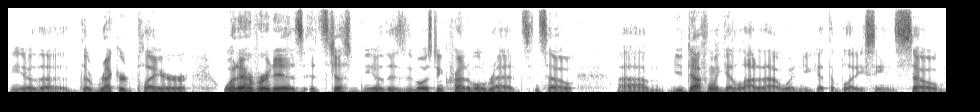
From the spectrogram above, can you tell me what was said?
you know, the the record player, whatever it is. It's just you know the, the most incredible reds, and so. Um, you definitely get a lot of that when you get the bloody scenes. So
